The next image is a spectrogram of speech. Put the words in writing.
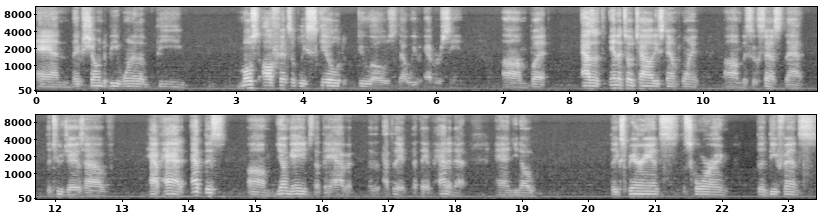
and they've shown to be one of the, the most offensively skilled duos that we've ever seen. Um, but as a, in a totality standpoint, um, the success that the two Jays have have had at this um, young age that they have it at the, that they have had it at, and you know the experience, the scoring, the defense,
